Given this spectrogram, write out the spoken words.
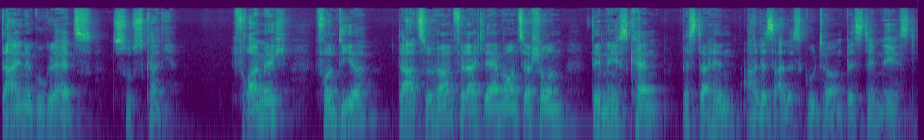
deine Google Ads zu skalieren. Ich freue mich, von dir da zu hören. Vielleicht lernen wir uns ja schon demnächst kennen. Bis dahin, alles, alles Gute und bis demnächst.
